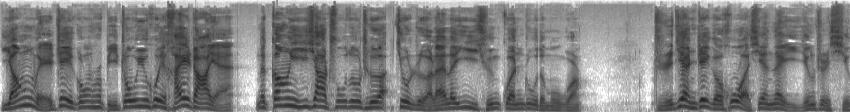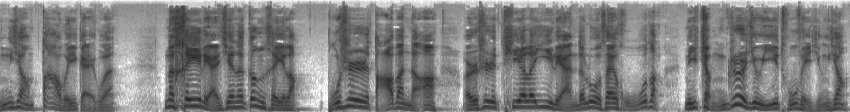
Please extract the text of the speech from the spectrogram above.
杨伟这功夫比周玉慧还扎眼，那刚一下出租车就惹来了一群关注的目光。只见这个货现在已经是形象大为改观，那黑脸现在更黑了，不是打扮的啊，而是贴了一脸的络腮胡子，你整个就一土匪形象，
